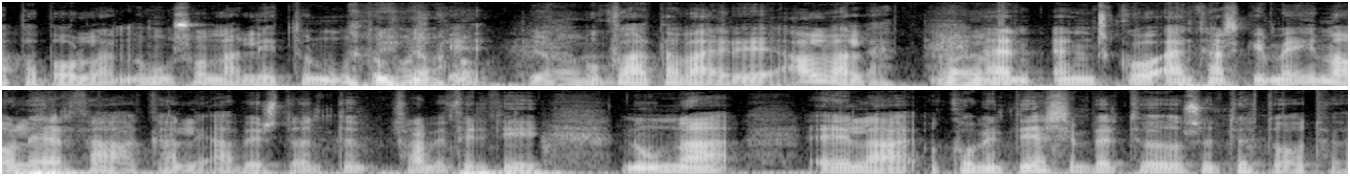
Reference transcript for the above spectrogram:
apabólan og hún svona lit hún út á fólki já, já, og hvað það væri alvarlegt. Já, en, en sko en kannski meðmáli er það Kalli, að við stöndum framið fyrir því núna eiginlega komin desember 2022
